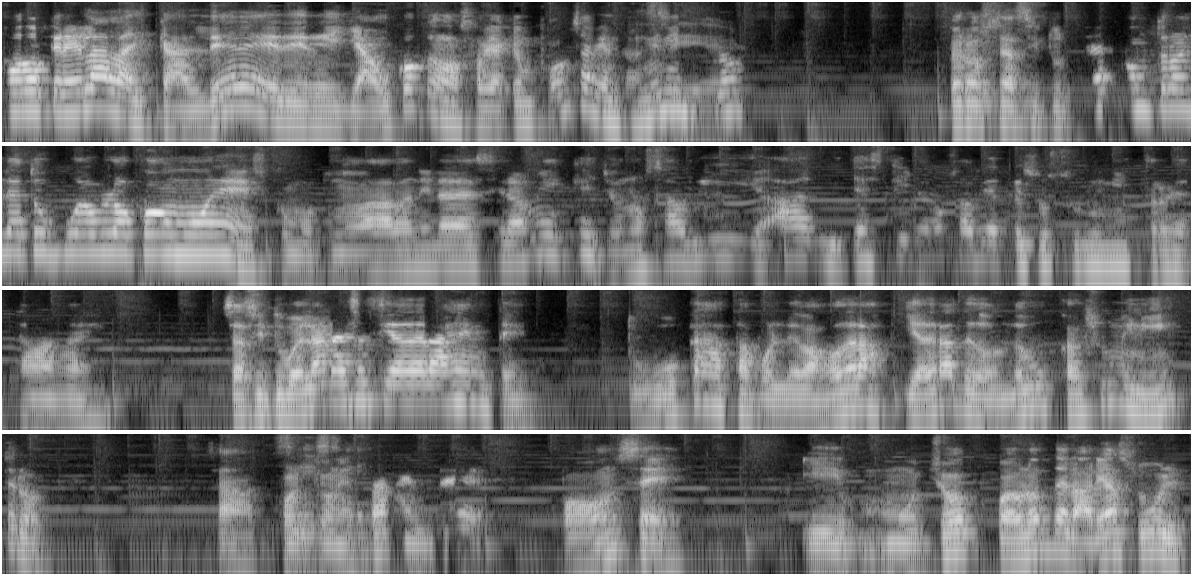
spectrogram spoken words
puedo creer al alcalde de, de, Yauco que no sabía que en Ponce había un ministro. Pero, o sea, si tú tienes control de tu pueblo como es, como tú me vas a venir a decir a mí que yo no sabía, ay, es que yo no sabía que esos suministros estaban ahí. O sea, si tú ves la necesidad de la gente, tú buscas hasta por debajo de las piedras de dónde buscar suministro. O sea, porque honestamente, Ponce y muchos pueblos del área azul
